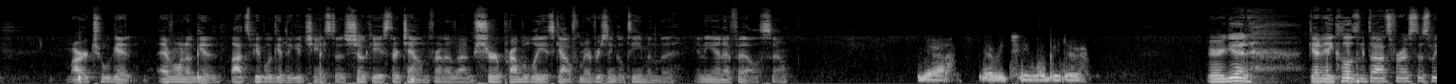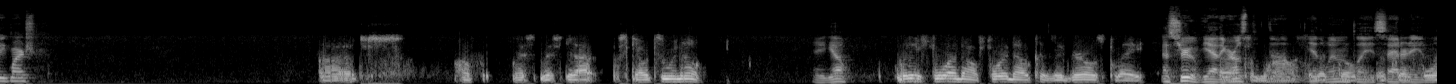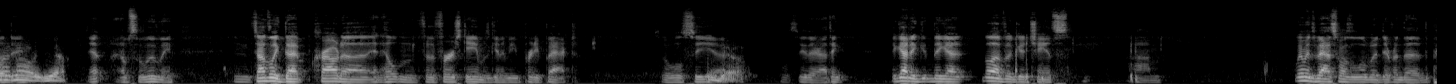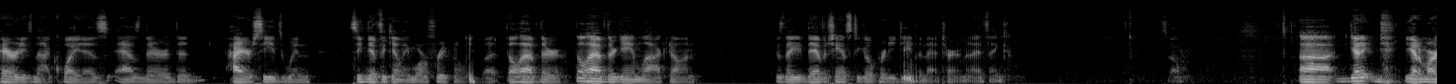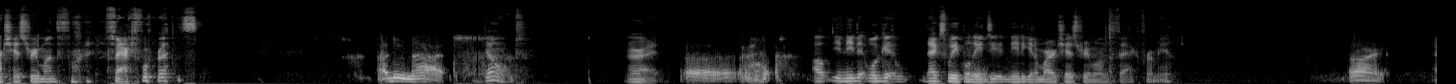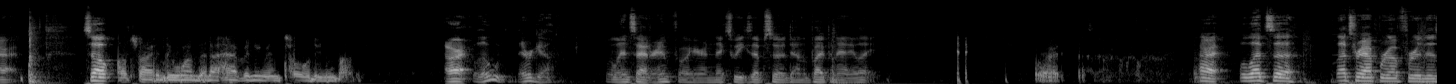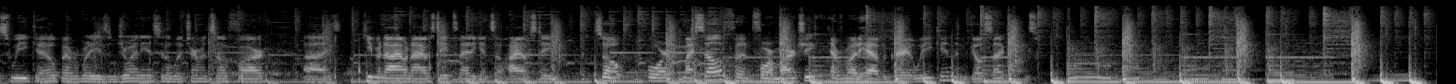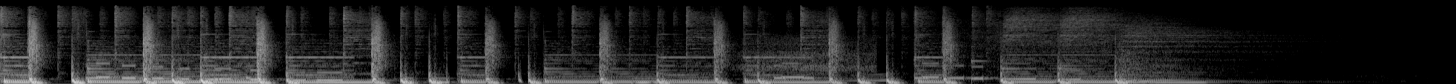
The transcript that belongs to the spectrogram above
March will get everyone will get lots of people get a good chance to showcase their talent in front of I'm sure probably a scout from every single team in the in the NFL. So Yeah. Every team will be there. very good. Got any closing thoughts for us this week, March? Uh, just hopefully, let's let's get out. Let's go two and zero. There you go. Really four and zero, four and zero because the girls play. That's true. Yeah, the uh, girls, the. So yeah, the women go- play Saturday and Monday. 0, Yeah. Yep, absolutely. And it sounds like that crowd uh, at Hilton for the first game is going to be pretty packed. So we'll see. Uh, Yeah. We'll see there. I think they got a, they got they'll have a good chance. Um, women's basketball is a little bit different. The the parity's not quite as as their the higher seeds win significantly more frequently, but they'll have their they'll have their game locked on because they they have a chance to go pretty deep in that tournament. I think. So, uh, you got it, you got a March History Month for, fact for us? I do not. Don't. All right. Uh, I'll, you need it. We'll get next week. We'll need you need to get a March History Month fact from you. all right. All right. So, I'll try and do one that I haven't even told anybody. all right. Well, ooh, there we go. A little insider info here in next week's episode down the pipe and Natty Light. All right. All right. Well, let's uh let's wrap her up for this week. I hope everybody is enjoying the NCAA tournament so far. Uh, keep an eye on Iowa State tonight against Ohio State. So for myself and for Marchie, everybody have a great weekend and go Cyclones.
